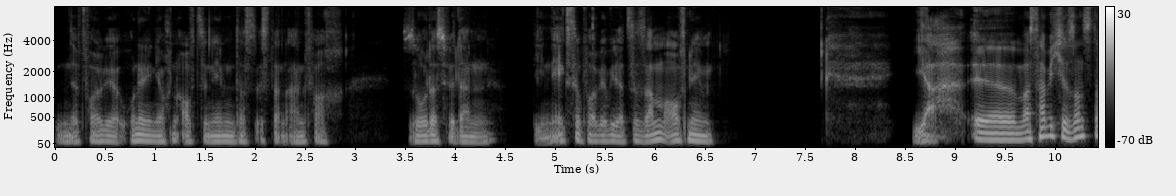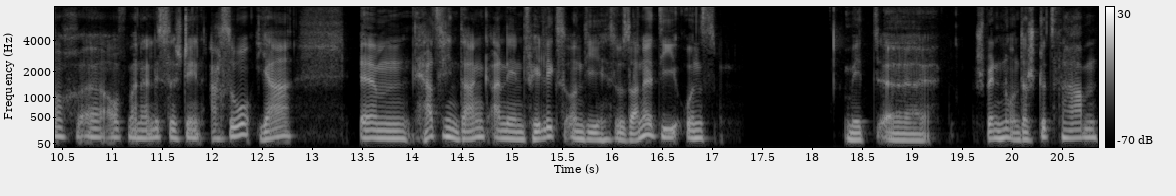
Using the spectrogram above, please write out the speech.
eine Folge ohne den Jochen aufzunehmen. Das ist dann einfach so, dass wir dann die nächste Folge wieder zusammen aufnehmen. Ja, äh, was habe ich hier sonst noch äh, auf meiner Liste stehen? Ach so, ja, ähm, herzlichen Dank an den Felix und die Susanne, die uns mit äh, Spenden unterstützt haben.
